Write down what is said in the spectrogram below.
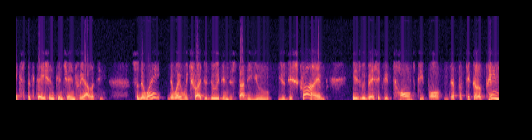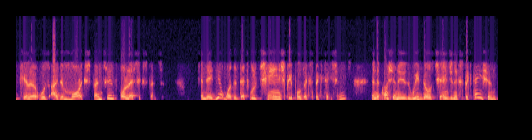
expectation can change reality. So the way the way we try to do it in the study you you described is we basically told people the particular painkiller was either more expensive or less expensive. And the idea was that that will change people's expectations and the question is, with those change in expectation,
